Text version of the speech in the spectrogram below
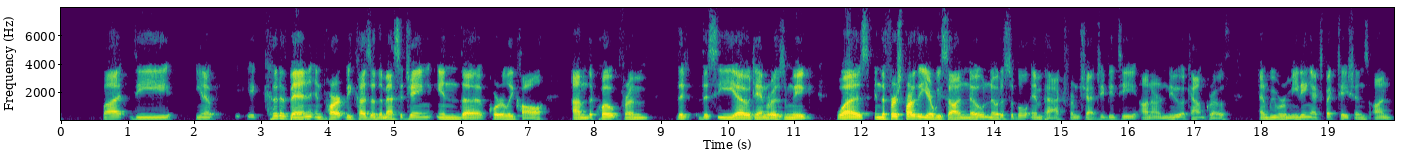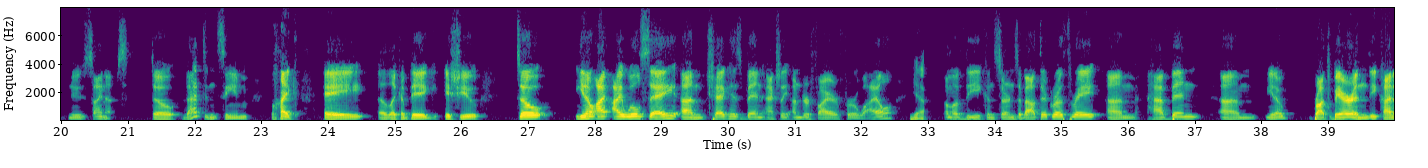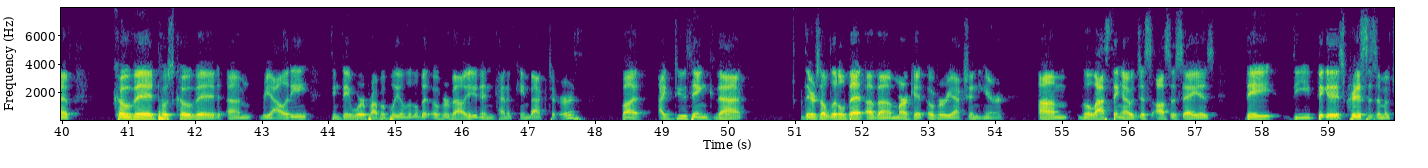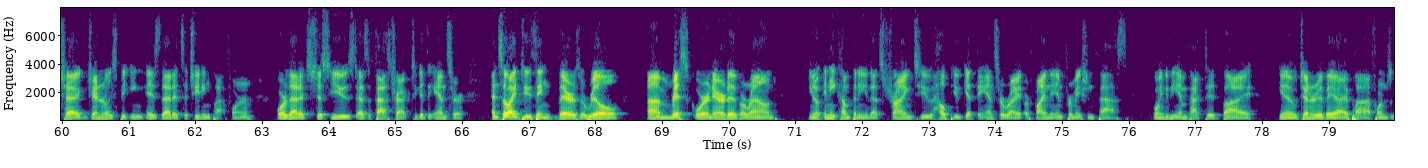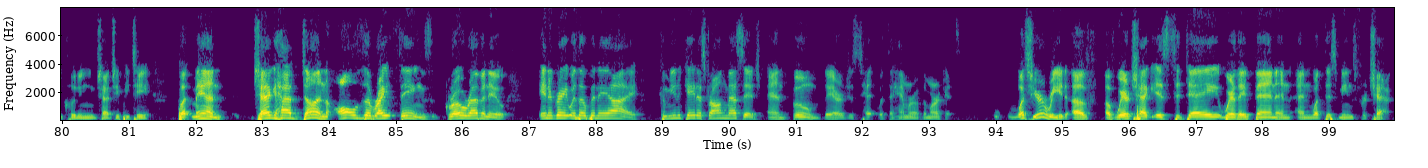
but the you know it could have been in part because of the messaging in the quarterly call. Um, the quote from the, the CEO, Dan Rosensweig, was in the first part of the year, we saw no noticeable impact from ChatGPT on our new account growth, and we were meeting expectations on new signups. So that didn't seem like a, a like a big issue. So you know, I, I will say um, Chegg has been actually under fire for a while. Yeah. Some of the concerns about their growth rate um, have been, um, you know, brought to bear in the kind of COVID, post COVID um, reality. I think they were probably a little bit overvalued and kind of came back to earth. But I do think that there's a little bit of a market overreaction here. Um, the last thing I would just also say is they the biggest criticism of Chegg, generally speaking, is that it's a cheating platform or that it's just used as a fast track to get the answer. And so I do think there's a real um, risk or a narrative around, you know, any company that's trying to help you get the answer right or find the information fast going to be impacted by, you know, generative AI platforms, including ChatGPT. But man, Chegg had done all the right things, grow revenue, integrate with OpenAI, communicate a strong message, and boom, they are just hit with the hammer of the markets. What's your read of of where Chegg is today, where they've been, and and what this means for Chegg?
